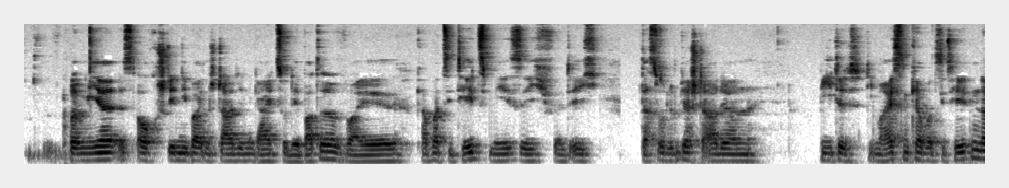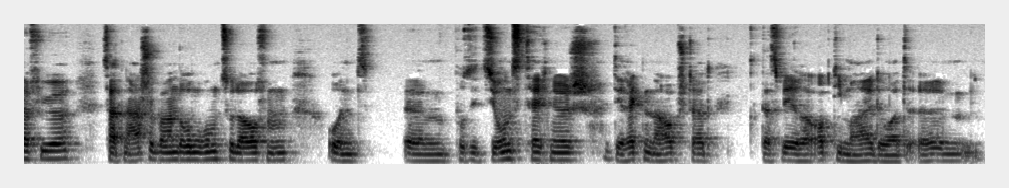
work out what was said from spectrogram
bei mir ist auch, stehen die beiden Stadien gar nicht zur Debatte, weil kapazitätsmäßig finde ich, das Olympiastadion bietet die meisten Kapazitäten dafür. Es hat eine Aschebahn drumherum zu laufen und ähm, positionstechnisch direkt in der Hauptstadt, das wäre optimal dort ähm,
